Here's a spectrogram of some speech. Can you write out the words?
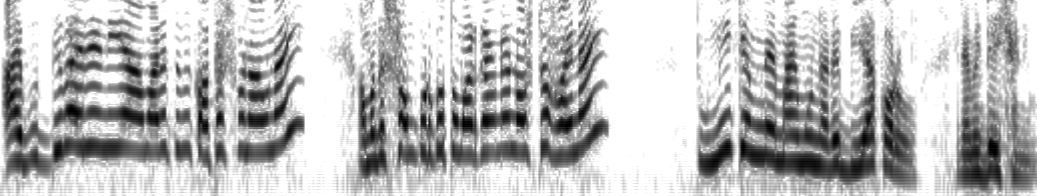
আয় বুদ্ধি বাইরে নিয়ে আমারে তুমি কথা শোনাও নাই? আমাদের সম্পর্ক তোমার কারণে নষ্ট হয় নাই? তুমি কেমনে মাইমুনারে বিয়া করো? এটা আমি দেখে নিব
